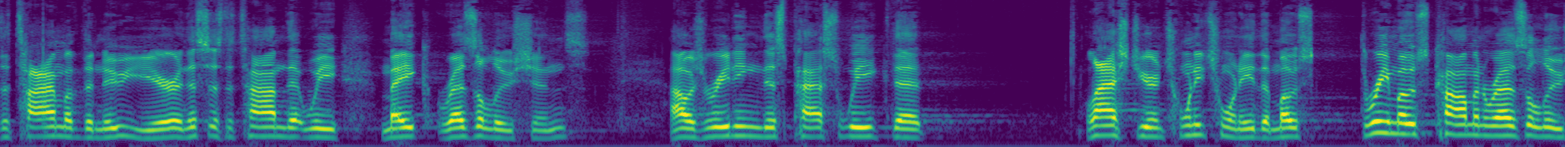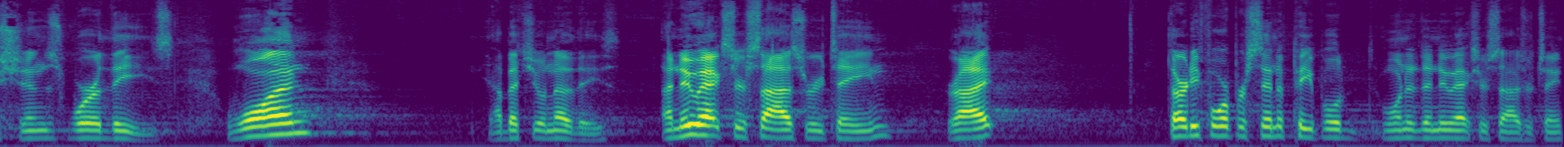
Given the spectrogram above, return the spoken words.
the time of the new year, and this is the time that we make resolutions. I was reading this past week that last year in 2020, the most three most common resolutions were these one, I bet you'll know these, a new exercise routine, right? 34% of people wanted a new exercise routine.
